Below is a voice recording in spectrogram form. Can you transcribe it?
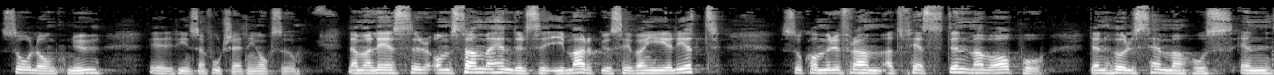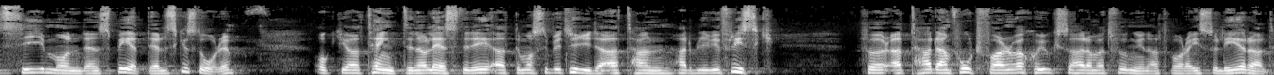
Så långt nu. Eh, det finns en fortsättning också. När man läser om samma händelse i Markus evangeliet så kommer det fram att festen man var på den hölls hemma hos en Simon den spetälske, står det. Och jag tänkte när jag läste det att det måste betyda att han hade blivit frisk. För att hade han fortfarande varit sjuk så hade han varit tvungen att vara isolerad.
